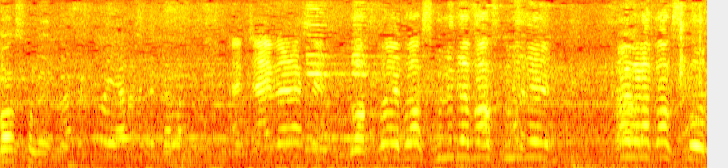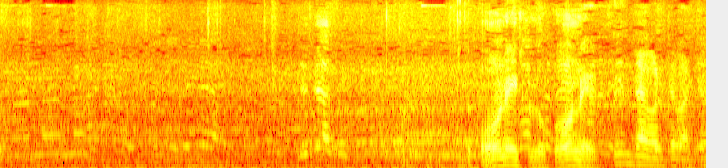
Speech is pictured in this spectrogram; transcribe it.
বক্স খুলে যেতে আসি। অনেক লোক অনেক চিন্তা করতে পারছেন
